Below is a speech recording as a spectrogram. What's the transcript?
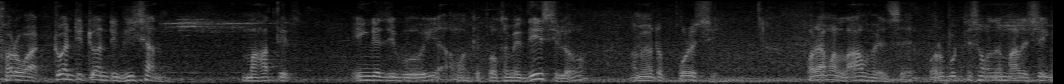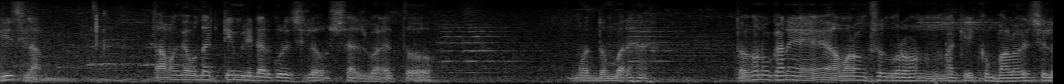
forward twenty twenty vision Mahathir ইংরেজি বই আমাকে প্রথমে দিয়েছিল, আমি ওটা পড়েছি। পরে আমার লাভ হয়েছে। পরবর্তী সমাজে মালয়েশিয়া গিয়েছিলাম। তা আমাকে বোধহয় টিম লিডার করেছিল শেষবারে। তো মধ্যমবারে হ্যাঁ। তখন ওখানে আমার অংশগ্রহণ নাকি খুব ভালো হয়েছিল।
